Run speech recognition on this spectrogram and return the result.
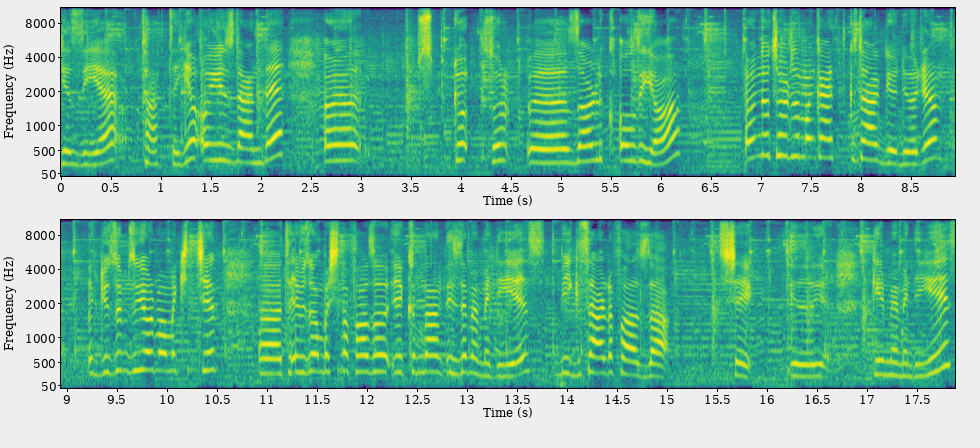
yazıyı, tahtayı. O yüzden de e, e, zorluk oluyor. Önde oturduğum zaman gayet güzel görüyorum. Gözümüzü yormamak için televizyon başına fazla yakından izlememeliyiz. Bilgisayarda fazla şey girmemeliyiz.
